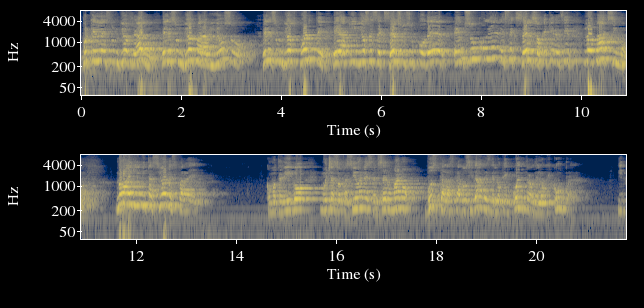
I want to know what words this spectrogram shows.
Porque Él es un Dios real, Él es un Dios maravilloso. Él es un Dios fuerte. He aquí, Dios es excelso y su poder, en su poder es excelso. ¿Qué quiere decir? Lo máximo. No hay limitaciones para Él. Como te digo, muchas ocasiones el ser humano busca las caducidades de lo que encuentra o de lo que compra. Y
